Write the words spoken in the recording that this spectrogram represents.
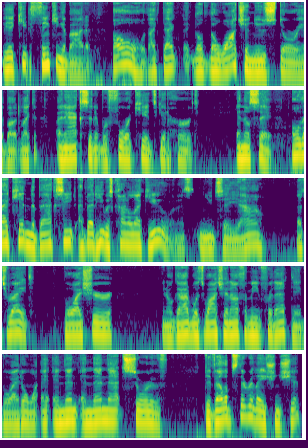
They keep thinking about it. Oh, like that, they'll, they'll watch a news story about like an accident where four kids get hurt. And they'll say, oh, that kid in the back seat, I bet he was kind of like you. And, and you'd say, yeah, that's right. Boy, I sure, you know, God was watching out for me for that day. Boy, I don't want, and then, and then that sort of develops the relationship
